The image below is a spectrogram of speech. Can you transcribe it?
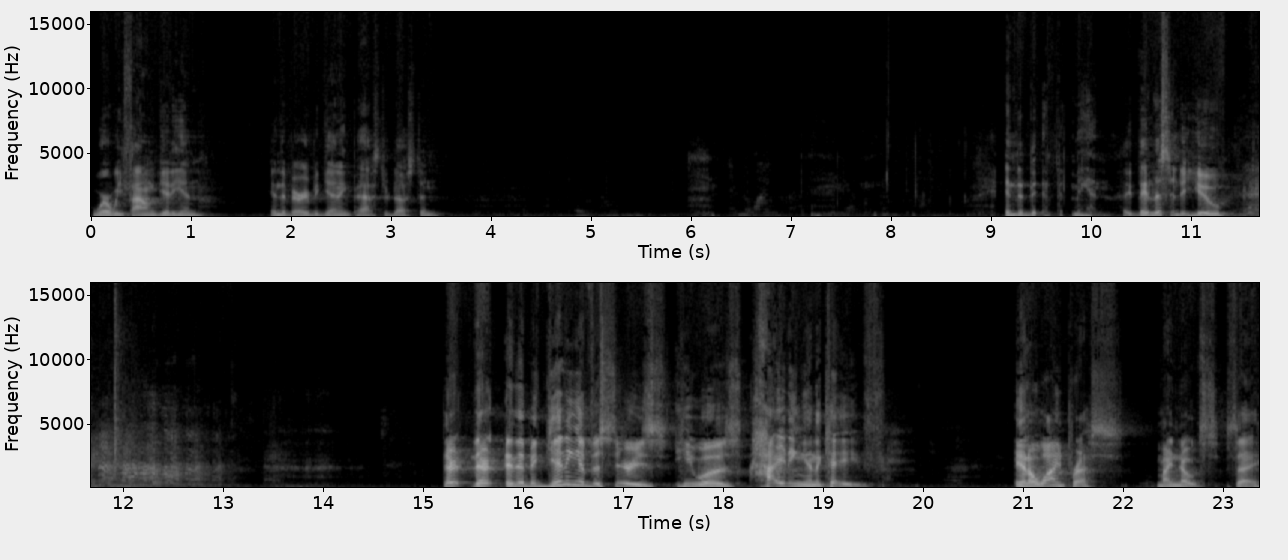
where we found Gideon in the very beginning, Pastor Dustin? In the man, they listen to you. There, in the beginning of the series, he was hiding in a cave, in a wine press, my notes say,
